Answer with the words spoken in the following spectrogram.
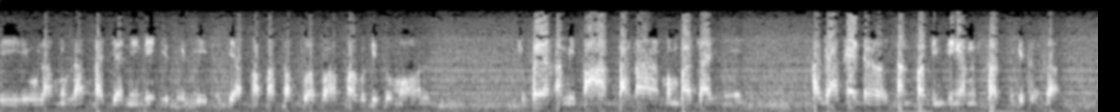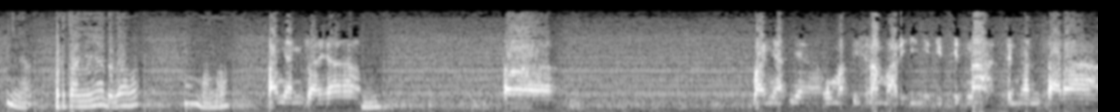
diulang-ulang kajian ini gitu di setiap apa Sabtu atau apa begitu mohon supaya kami paham karena membaca ini agak keder tanpa bimbingan Ustaz begitu Ustaz. Ya, pertanyaannya adalah apa? Mana? Pertanyaan saya hmm. uh, banyaknya umat Islam hari ini difitnah dengan cara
